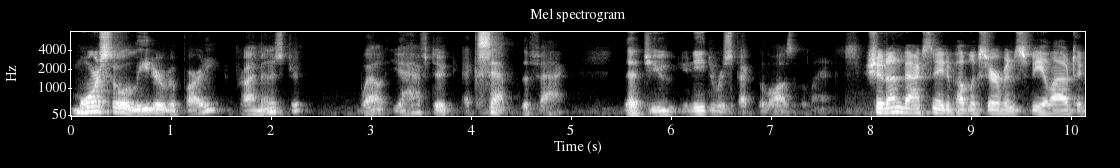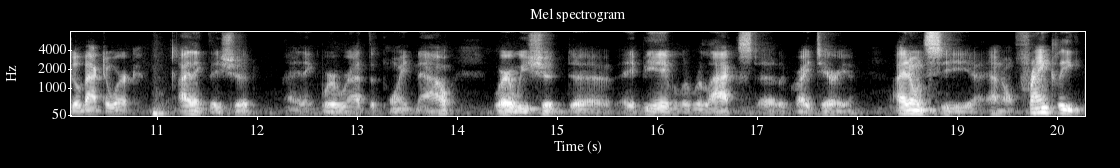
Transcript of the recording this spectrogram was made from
more so a leader of a party, prime minister, well, you have to accept the fact that you, you need to respect the laws of the land. Should unvaccinated public servants be allowed to go back to work? I think they should. I think we're, we're at the point now where we should uh, be able to relax uh, the criteria. I don't see, I don't frankly,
